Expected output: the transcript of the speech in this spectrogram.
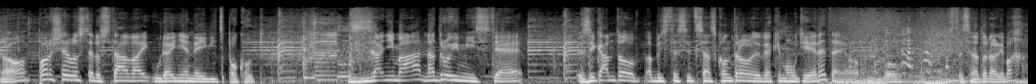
No, Porsche prostě dostávají údajně nejvíc pokut. Za nima na druhém místě, říkám to, abyste si třeba zkontrolovali, v jakém autě jedete, jo, nebo jste si na to dali bacha.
